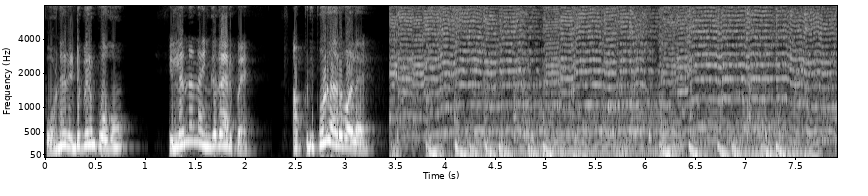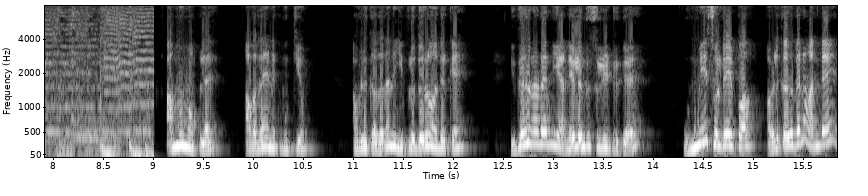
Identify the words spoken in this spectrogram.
போனா ரெண்டு பேரும் போவோம். இல்லன்னா நான் இங்கதான் இருப்பேன். அப்படி போல அருவாளே. ஆமா மாப்ள அவதான் எனக்கு முக்கியம். அவளுக்காக தான் இவ்வளவு தூரம் வந்திருக்கேன். இதனோட நீ அன்னையில இருந்து சொல்லிட்டு இருக்க? உண்மையே சொல்றேப்பா அவளுக்காக தானே வந்தேன்.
